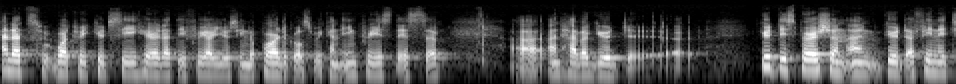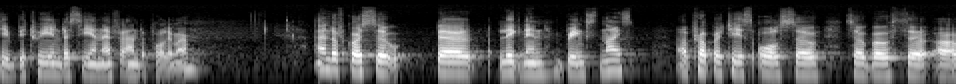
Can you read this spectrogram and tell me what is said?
and that's what we could see here, that if we are using the particles, we can increase this uh, uh, and have a good, uh, good dispersion and good affinity between the CNF and the polymer. And of course, the lignin brings nice uh, properties also, so both uh, uh,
